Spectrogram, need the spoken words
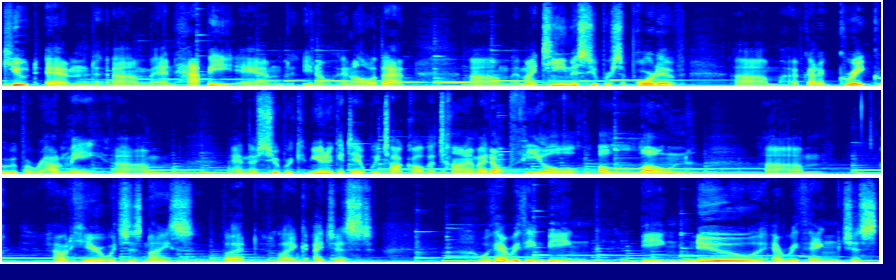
cute and um, and happy, and you know, and all of that. Um, and my team is super supportive. Um, I've got a great group around me, um, and they're super communicative. We talk all the time. I don't feel alone um, out here, which is nice. But like, I just, with everything being being new, everything just,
